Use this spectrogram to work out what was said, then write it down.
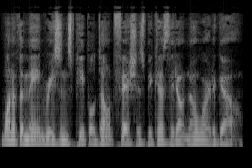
One of the main reasons people don't fish is because they don't know where to go.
